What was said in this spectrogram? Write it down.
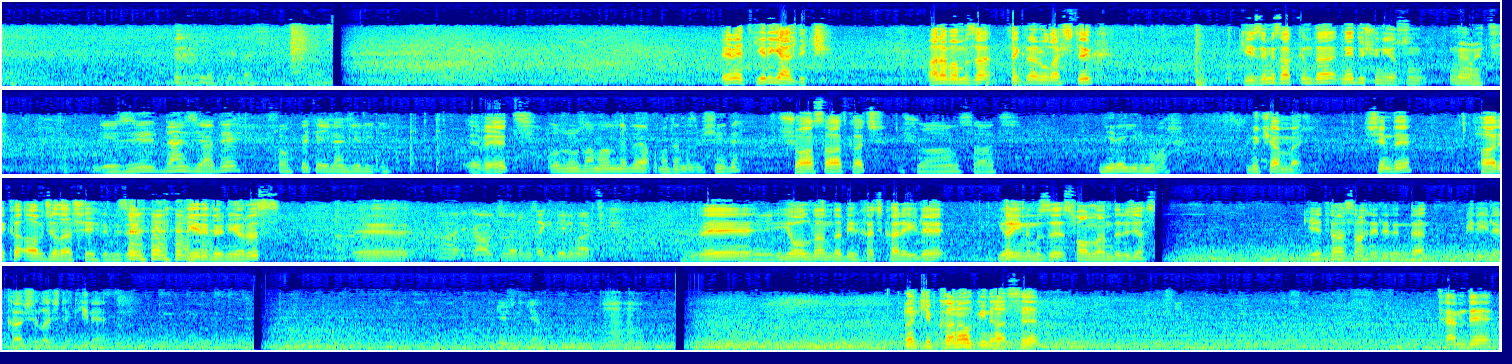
Evet geri geldik. Arabamıza tekrar ulaştık. Gezimiz hakkında ne düşünüyorsun Mehmet? Geziden ziyade sohbet eğlenceliydi. Evet. Uzun zamandır da yapmadığımız bir şeydi. Şu an saat kaç? Şu an saat 1'e 20 var. Mükemmel. Şimdi harika avcılar şehrimize geri dönüyoruz. Ee, Harika avcılarımıza gidelim artık. ve yoldan da birkaç kareyle yayınımızı sonlandıracağız. GTA sahnelerinden biriyle karşılaştık yine. Rakip kanal binası Tem'de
